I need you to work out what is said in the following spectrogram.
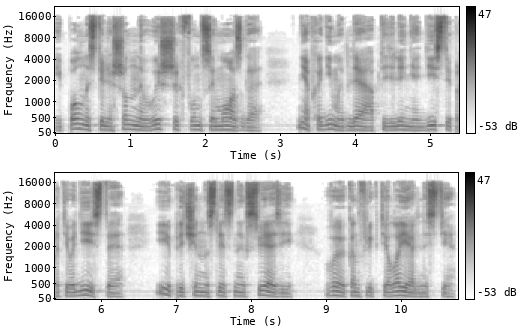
и полностью лишенный высших функций мозга, необходимых для определения действий противодействия и причинно-следственных связей в конфликте лояльности.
